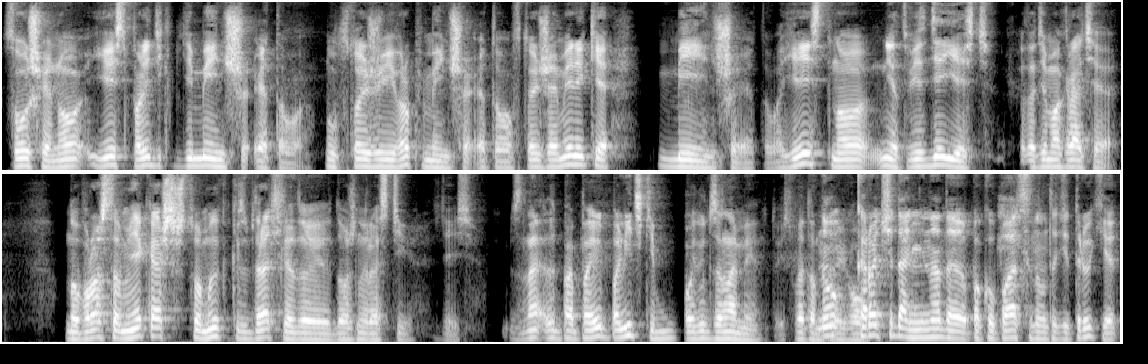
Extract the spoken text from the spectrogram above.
Слушай, но есть политика, где меньше этого. Ну, в той же Европе меньше этого, в той же Америке меньше этого. Есть, но нет, везде есть. Это демократия. Но просто мне кажется, что мы, как избиратели, должны расти здесь. Зна- по- по- Политики пойдут за нами. То есть в этом Ну, прикол. короче, да, не надо покупаться на вот эти трюки,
